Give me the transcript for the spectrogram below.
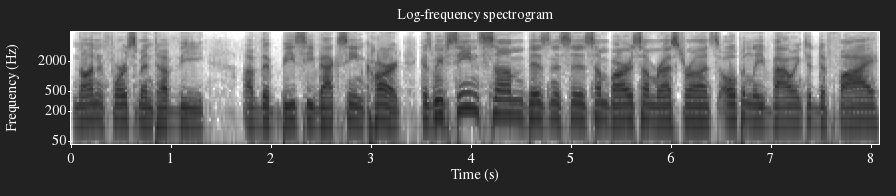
non-enforcement of the of the BC vaccine card because we've seen some businesses, some bars, some restaurants openly vowing to defy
